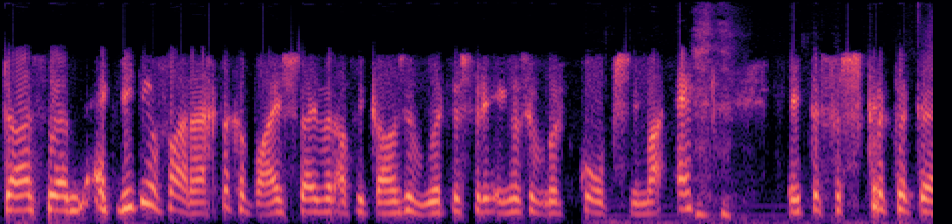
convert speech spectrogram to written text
Daar's um, ek weet nie of daar regtig 'n baie suiwer Afrikaanse woord is vir die Engelse woord kops nie, maar ek het 'n verskriklike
